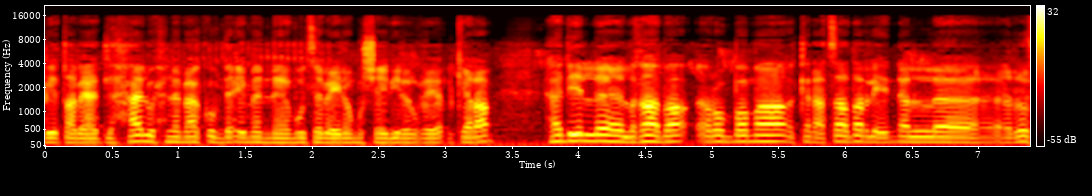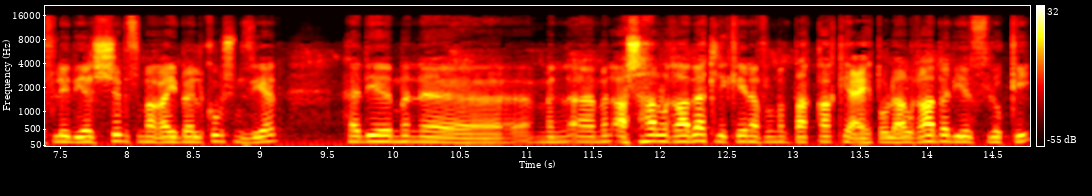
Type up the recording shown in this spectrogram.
بطبيعة الحال. وحنا معكم دائما متابعين ومشاهدينا الكرام. هذه الغابة ربما كنعتذر لأن الرفلي ديال الشمس ما غيبان لكمش مزيان. هذه من آه، من من أشهر الغابات اللي كاينة في المنطقة كيعيطوا لها الغابة ديال سلوكي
